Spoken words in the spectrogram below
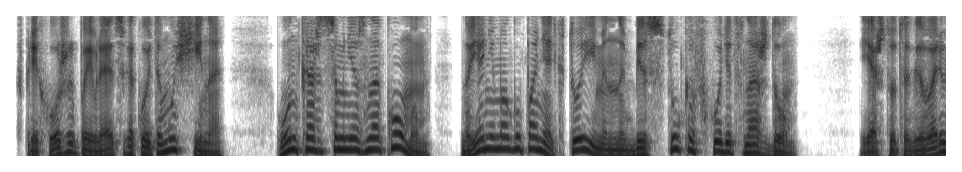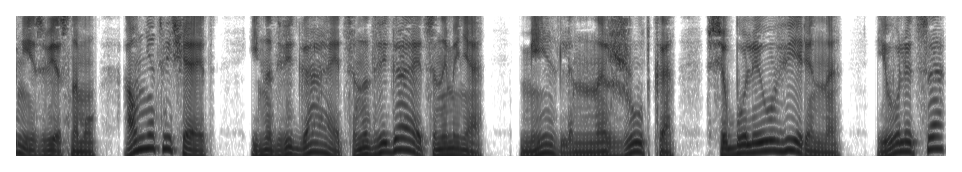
В прихожей появляется какой-то мужчина — он кажется мне знакомым, но я не могу понять, кто именно без стука входит в наш дом. Я что-то говорю неизвестному, а он не отвечает, и надвигается, надвигается на меня. Медленно, жутко, все более уверенно. Его лица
